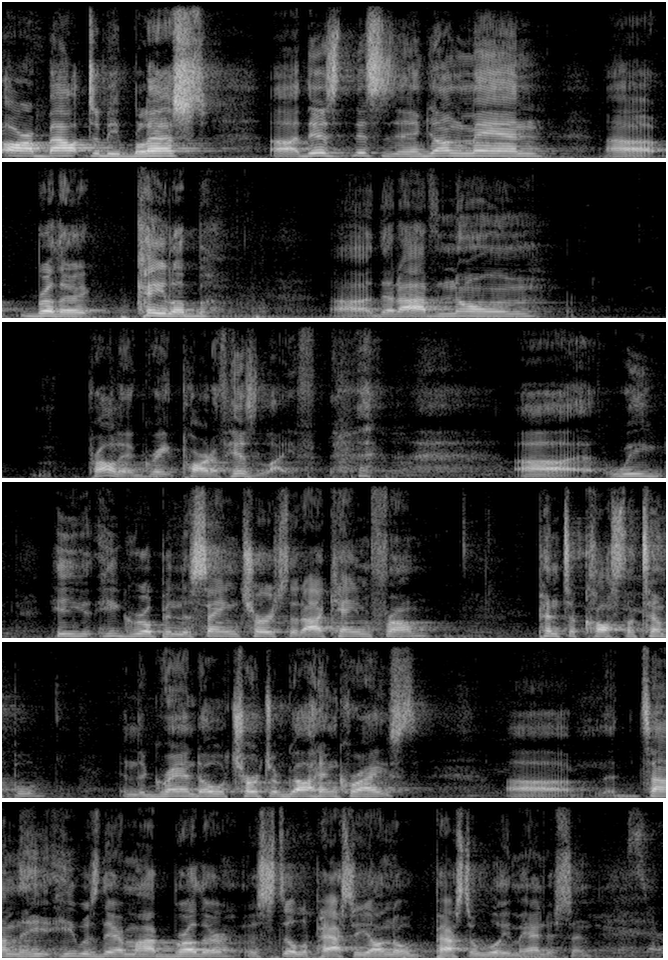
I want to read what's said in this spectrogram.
are about to be blessed. Uh, this, this is a young man, uh, Brother Caleb, uh, that I've known probably a great part of his life. Uh, we, he, he grew up in the same church that I came from, Pentecostal Temple, in the grand old Church of God in Christ. Uh, at the time that he, he was there, my brother was still a pastor. Y'all know Pastor William Anderson.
